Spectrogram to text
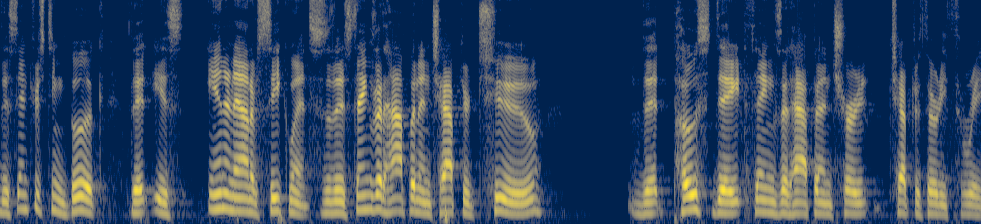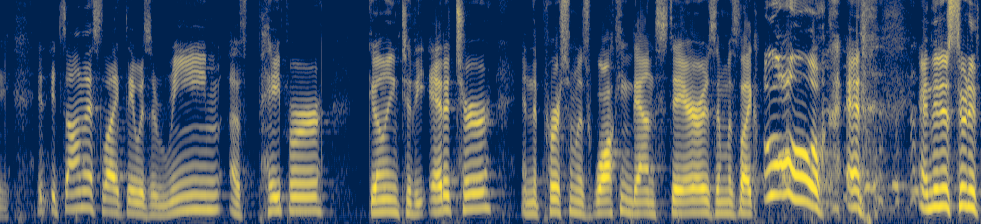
this interesting book that is in and out of sequence. So there's things that happen in chapter 2 that post date things that happen in church, chapter 33. It, it's almost like there was a ream of paper going to the editor, and the person was walking downstairs and was like, oh, and, and they just sort of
